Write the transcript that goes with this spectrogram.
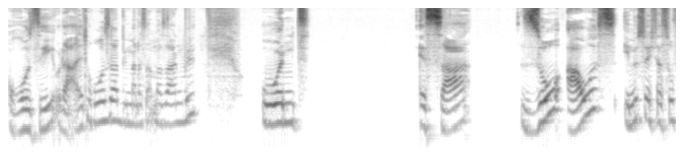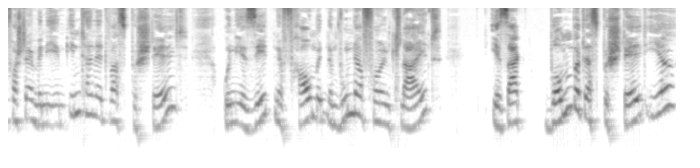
Rosé oder Altrosa, wie man das immer sagen will. Und es sah so aus, ihr müsst euch das so vorstellen, wenn ihr im Internet was bestellt und ihr seht eine Frau mit einem wundervollen Kleid, ihr sagt, Bombe, das bestellt ihr,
